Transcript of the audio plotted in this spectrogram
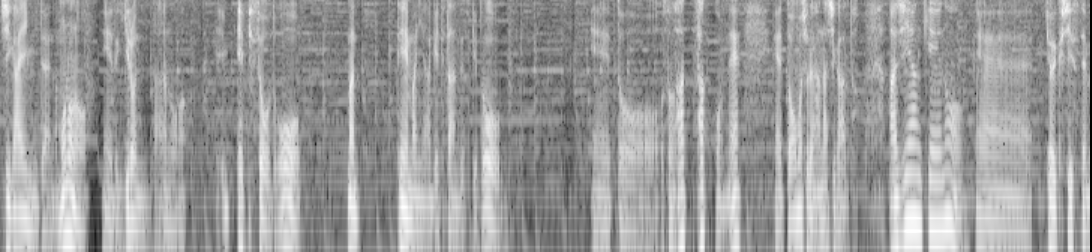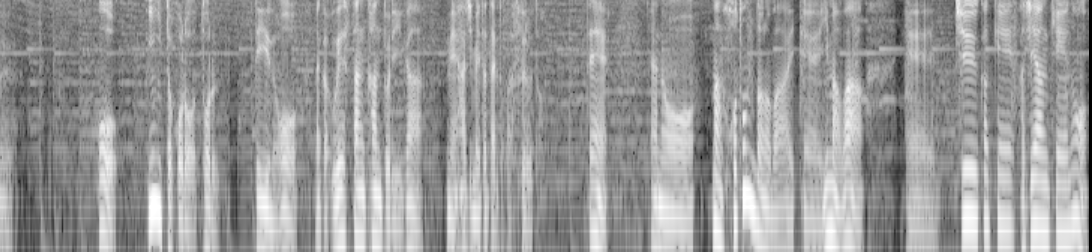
ー、違いみたいなものの、えー、と議論あのエピソードを、まあ、テーマに挙げてたんですけどえっ、ー、とその昨今ね、えー、と面白い話があると。アジアン系の、えー、教育システムをいいところを取るっていうのをなんかウエスタンカントリーが、ね、始めてたりとかすると。であのまあほとんどの場合、えー、今は、えー、中華系アジアン系の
